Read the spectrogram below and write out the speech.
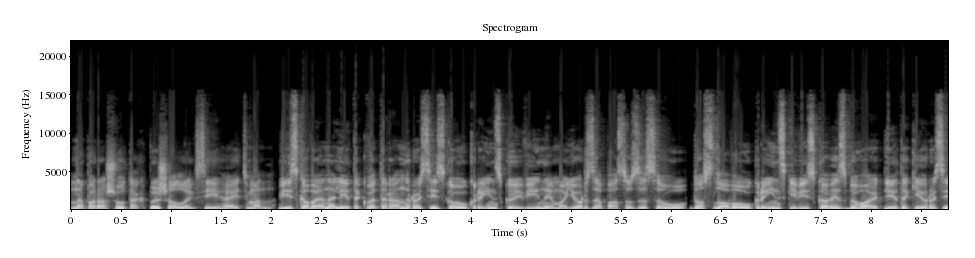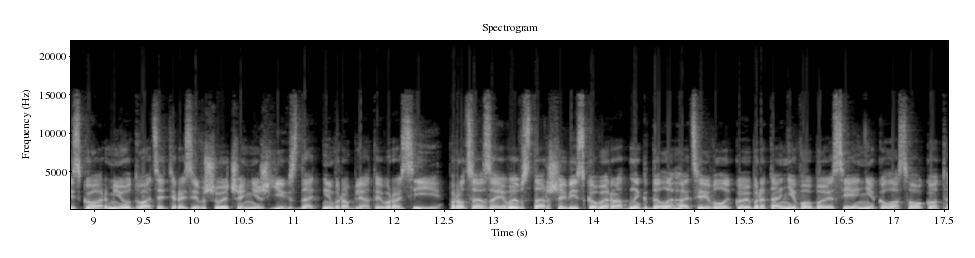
на парашутах, пише Олексій Гетьман. Військовий аналітик, ветеран російсько-української війни, майор запасу ЗСУ. До слова, українські військові збивають літаки російської армії у 20 разів швидше, ніж їх здатні виробляти в Росії. Про це заявив старший військовий радник делегації Великої Британії в ОБСЄ Ніколас Окот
